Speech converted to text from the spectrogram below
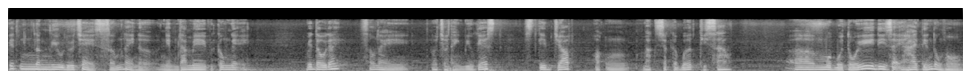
Biết nâng niu đứa trẻ sớm nảy nở niềm đam mê với công nghệ. Biết đâu đấy, sau này nó trở thành Bill Gates, Steve Jobs hoặc Mark Zuckerberg thì sao? À, một buổi tối đi dạy 2 tiếng đồng hồ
